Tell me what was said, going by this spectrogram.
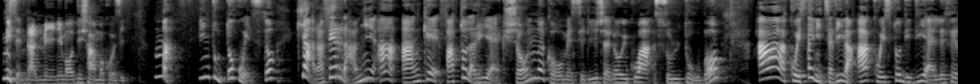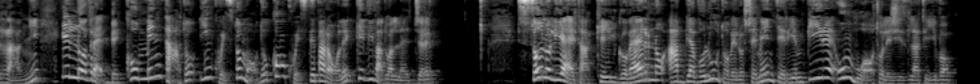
mi sembra il minimo, diciamo così. Ma in tutto questo, Chiara Ferragni ha anche fatto la reaction, come si dice noi qua sul tubo, a questa iniziativa, a questo DDL Ferragni e lo avrebbe commentato in questo modo con queste parole che vi vado a leggere. Sono lieta che il governo abbia voluto velocemente riempire un vuoto legislativo.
